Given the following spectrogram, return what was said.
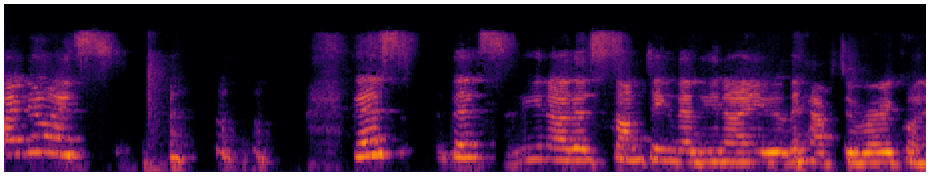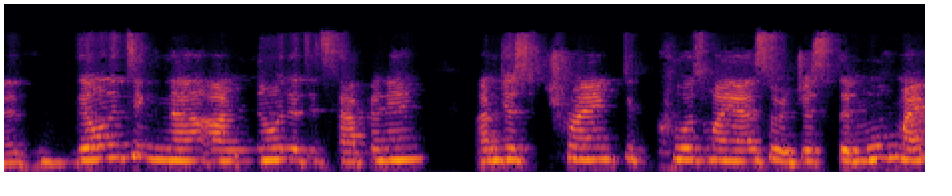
I know it's that's that's you know that's something that you know I really have to work on it. The only thing now I know that it's happening. I'm just trying to close my eyes or just to move my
